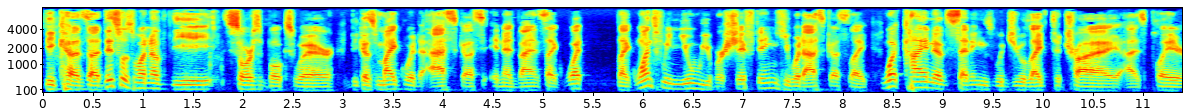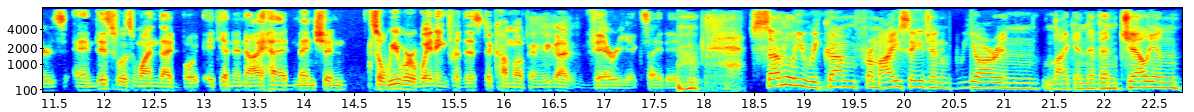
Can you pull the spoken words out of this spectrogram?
because uh, this was one of the source books where, because Mike would ask us in advance, like, what like once we knew we were shifting, he would ask us like, "What kind of settings would you like to try as players?" And this was one that both Etienne and I had mentioned. So we were waiting for this to come up, and we got very excited. Suddenly, we come from Ice Age, and we are in like an Evangelion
